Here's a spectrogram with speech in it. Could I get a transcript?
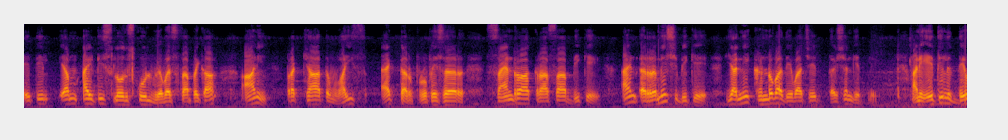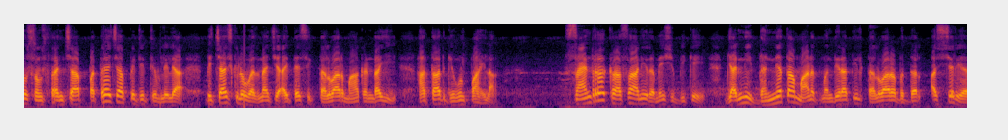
येथील M I T Sloan school व्यवस्थापिका आणि प्रख्यात vice actor professor Sandra Krasa BK and Ramesh BK यांनी खंडोबा देवाचे दर्शन घेतले. आणि येथील देवसंस्थांच्या पत्र्याच्या पेटीत ठेवलेल्या बेचाळीस किलो वजनाची ऐतिहासिक तलवार महाखंडाही हातात घेऊन पाहिला. सँड्रा क्रासा आणि रमेश बिके यांनी धन्यता मानत मंदिरातील तलवाराबद्दल आश्चर्य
